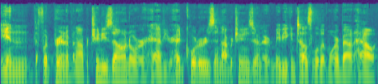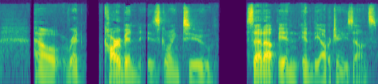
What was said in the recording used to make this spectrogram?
in the footprint of an opportunity zone or have your headquarters in opportunity zone? Or maybe you can tell us a little bit more about how how red carbon is going to set up in in the opportunity zones.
